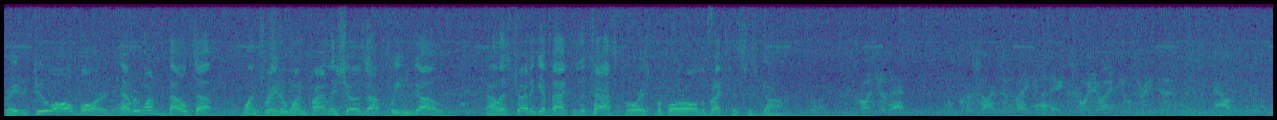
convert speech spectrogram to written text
Raider 2, all board. Everyone, belt up. Once Raider 1 finally shows up, we can go. Now let's try to get back to the task force before all the breakfast is gone. Roger that. We'll put aside some bacon and eggs for you, Angel 3-2. Out.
